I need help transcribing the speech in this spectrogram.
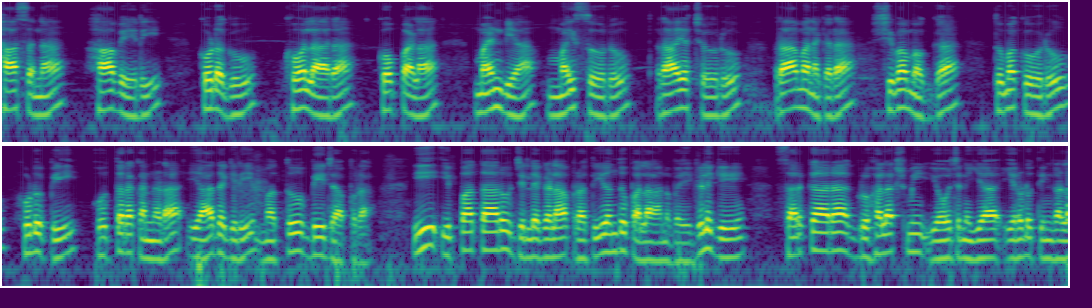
ಹಾಸನ, ಹಾವೇರಿ, ಕೊಡಗು, ಕೋಲಾರ, ಕೊಪ್ಪಳ, ಮಂಡ್ಯ, ಮೈಸೂರು ರಾಯಚೂರು, ರಾಮನಗರ, ಶಿವಮೊಗ್ಗ, ತುಮಕೂರು, ಉಡುಪಿ, ಉತ್ತರ ಕನ್ನಡ, ಯಾದಗಿರಿ ಮತ್ತು ಬಿಜಾಪುರ. ಈ ಇಪ್ಪತ್ತಾರು ಜಿಲ್ಲೆಗಳ ಪ್ರತಿಯೊಂದು ಫಲಾನುಭವಿಗಳಿಗೆ ಸರ್ಕಾರ ಗೃಹಲಕ್ಷ್ಮಿ ಯೋಜನೆಯ ಎರಡು ತಿಂಗಳ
